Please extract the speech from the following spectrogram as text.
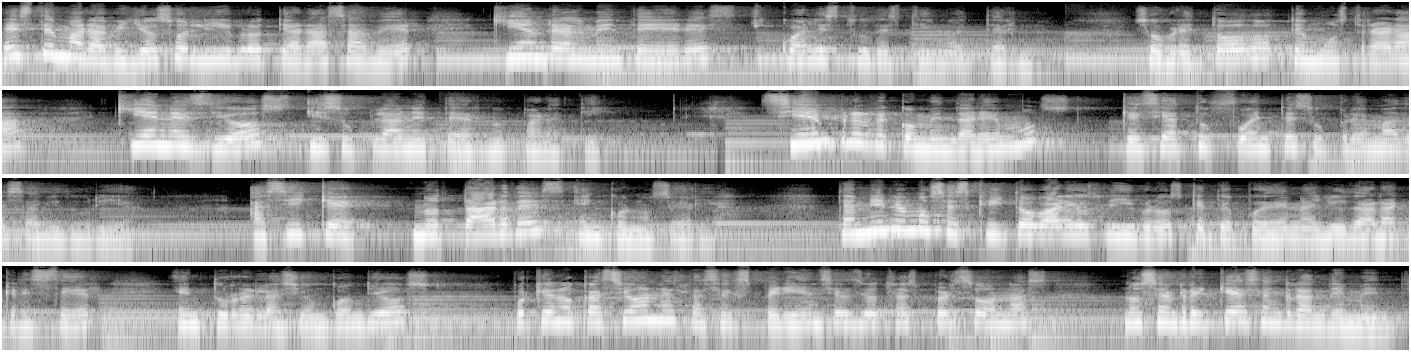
Este maravilloso libro te hará saber quién realmente eres y cuál es tu destino eterno. Sobre todo te mostrará quién es Dios y su plan eterno para ti. Siempre recomendaremos que sea tu fuente suprema de sabiduría. Así que no tardes en conocerla. También hemos escrito varios libros que te pueden ayudar a crecer en tu relación con Dios, porque en ocasiones las experiencias de otras personas nos enriquecen grandemente,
